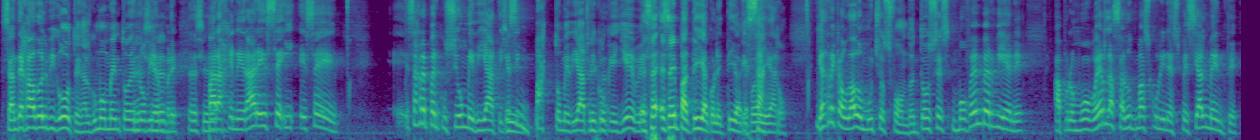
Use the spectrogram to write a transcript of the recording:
se han dejado el bigote en algún momento de noviembre para generar ese, ese, esa repercusión mediática, ese impacto mediático que lleve. Esa, empatía colectiva que puede llegar. Y han recaudado muchos fondos. Entonces, Movember viene a promover la salud masculina, especialmente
